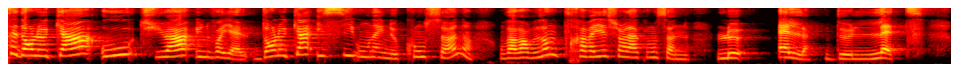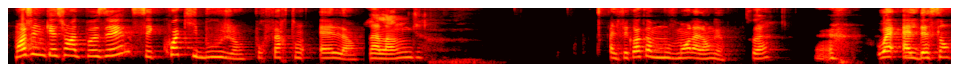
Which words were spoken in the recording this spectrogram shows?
c'est dans le cas où tu as une voyelle. Dans le cas ici où on a une consonne, on va avoir besoin de travailler sur la consonne. Le L de let. Moi j'ai une question à te poser, c'est quoi qui bouge pour faire ton L? La langue. Elle fait quoi comme mouvement la langue? Quoi? Ouais, elle descend.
